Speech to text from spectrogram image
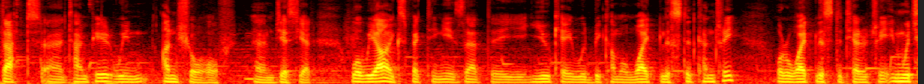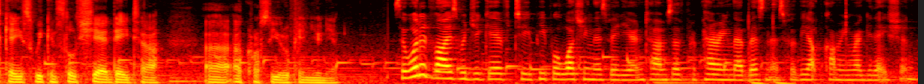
that uh, time period, we're unsure of um, just yet. What we are expecting is that the UK would become a white-listed country or a white-listed territory, in which case we can still share data uh, across the European Union. So what advice would you give to people watching this video in terms of preparing their business for the upcoming regulation?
